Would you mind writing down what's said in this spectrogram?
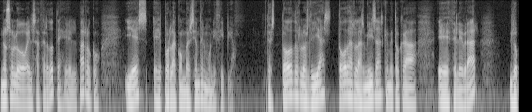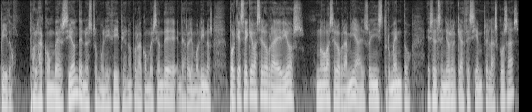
no solo el sacerdote, el párroco. Y es eh, por la conversión del municipio. Entonces, todos los días, todas las misas que me toca eh, celebrar, lo pido por la conversión de nuestro municipio, ¿no? por la conversión de, de Arroyomolinos, porque sé que va a ser obra de Dios, no va a ser obra mía, yo soy instrumento, es el Señor el que hace siempre las cosas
